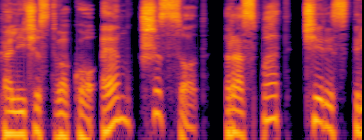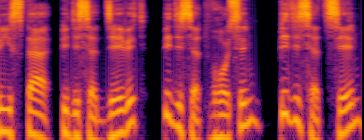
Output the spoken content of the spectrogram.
Количество КОМ 600. Распад через 359, 58, 57.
